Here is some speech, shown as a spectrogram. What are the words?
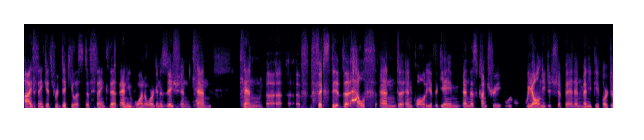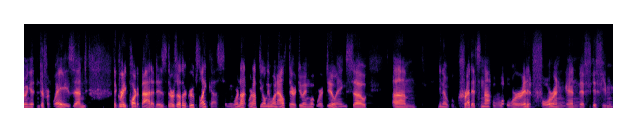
I think it's ridiculous to think that any one organization can can uh, fix the, the health and uh, and quality of the game in this country. We all need to chip in, and many people are doing it in different ways. And the great part about it is there's other groups like us. I mean, we're not we're not the only one out there doing what we're doing. So, um, you know, credit's not what we're in it for. And and if if you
